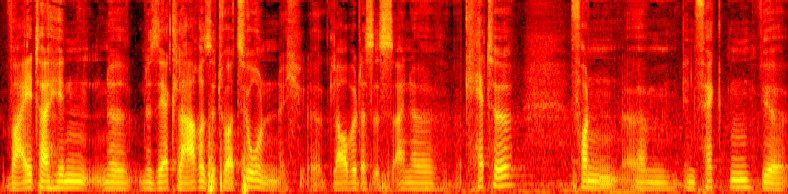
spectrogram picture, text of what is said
weiterhin eine, eine, sehr klare Situation. Ich äh, glaube, das ist eine Kette von ähm, Infekten. Wir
